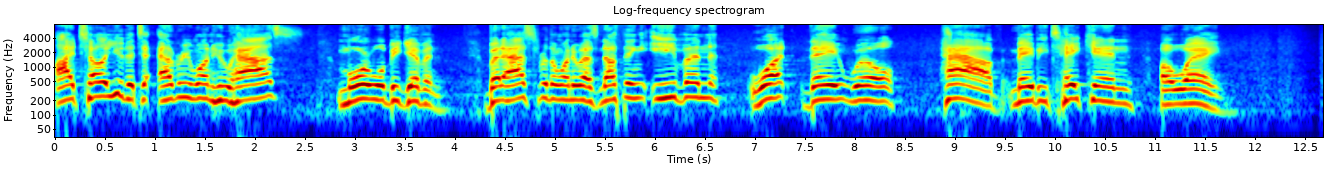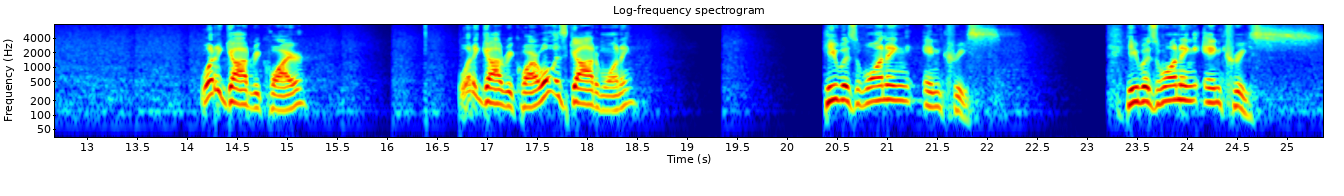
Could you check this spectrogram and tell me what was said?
I tell you that to everyone who has, more will be given But as for the one who has nothing, even what they will have may be taken away. What did God require? What did God require? What was God wanting? He was wanting increase. He was wanting increase.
